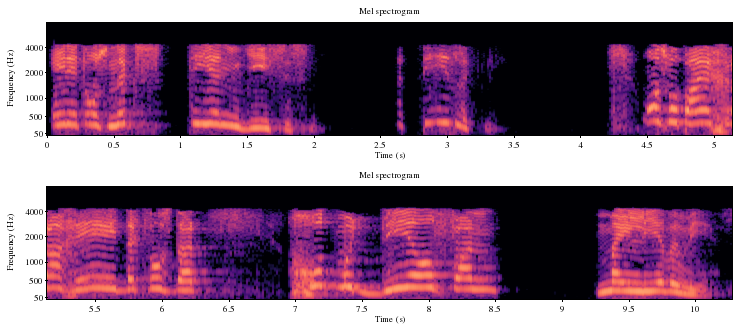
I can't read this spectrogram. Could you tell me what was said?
en het ons niks teen Jesus nie. Natuurlik nie. Ons wil baie graag hê dikwels dat God moet deel van my lewe wees.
